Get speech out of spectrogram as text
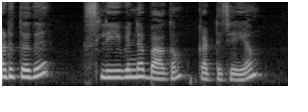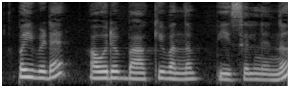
അടുത്തത് സ്ലീവിന്റെ ഭാഗം കട്ട് ചെയ്യാം. അപ്പോൾ ഇവിടെ ആ ഒരു ബാക്കി വന്ന പീസിൽ നിന്ന്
